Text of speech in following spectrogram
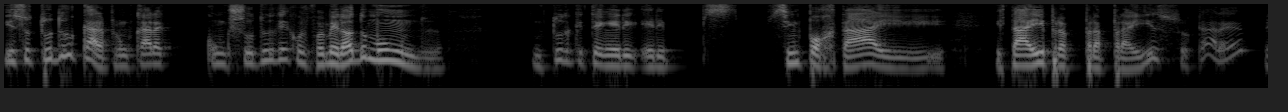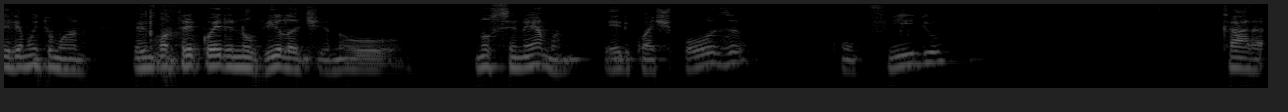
Isso tudo, cara, para um cara conquistou tudo que ele conquistou, foi o melhor do mundo. Em tudo que tem, ele, ele se importar e, e tá aí pra isso, cara, é Ele é muito humano. Eu encontrei com ele no Village, no, no cinema. Ele com a esposa, com o filho. Cara,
